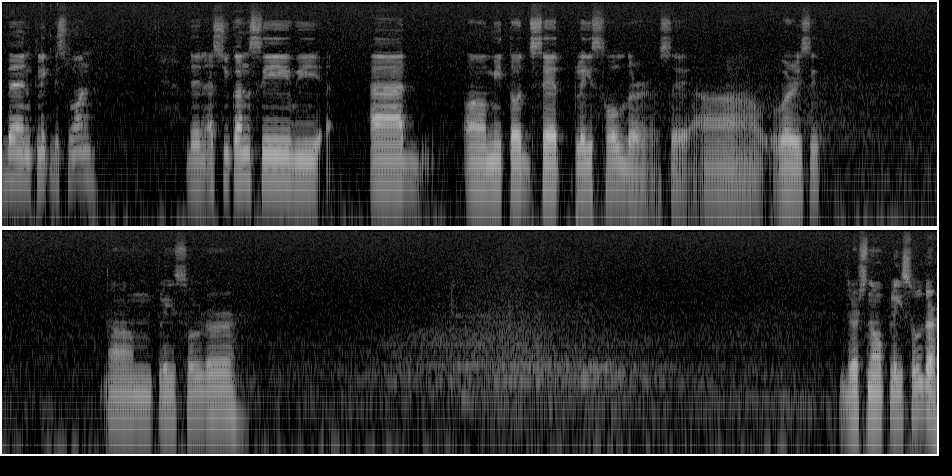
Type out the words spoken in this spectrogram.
Then click this one. Then as you can see we add uh, method set placeholder. Say uh, where is it? Um, placeholder. There's no placeholder.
